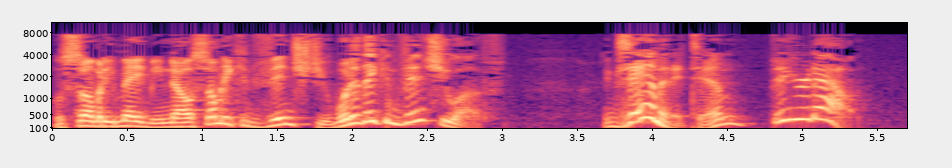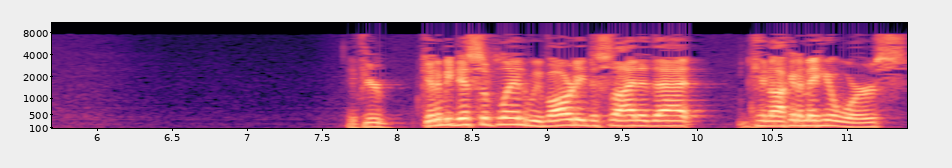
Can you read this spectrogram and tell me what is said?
Well, somebody made me. No, somebody convinced you. What did they convince you of? Examine it, Tim. Figure it out. If you're going to be disciplined, we've already decided that you're not going to make it worse.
